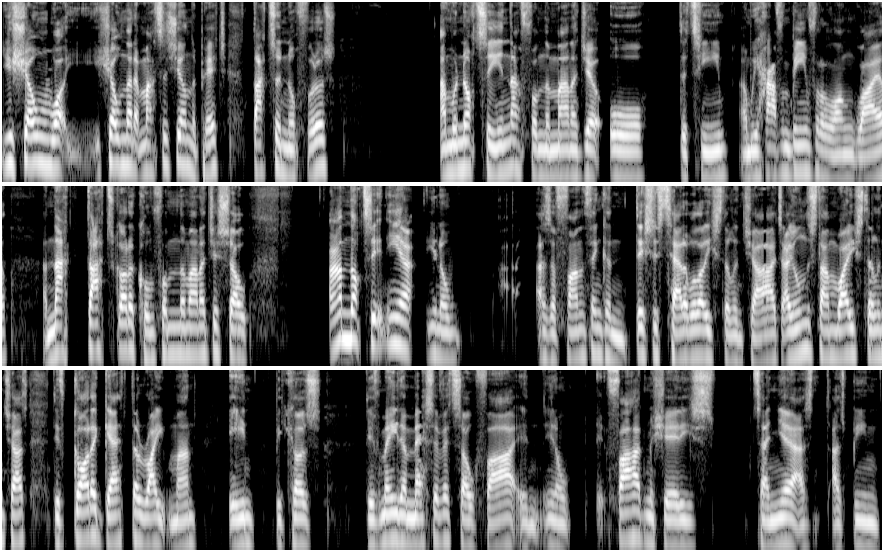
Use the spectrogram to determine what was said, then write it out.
you're showing what you're showing that it matters to you on the pitch, that's enough for us. And we're not seeing that from the manager or the team, and we haven't been for a long while. And that that's got to come from the manager. So I'm not sitting here, you know, as a fan thinking this is terrible that he's still in charge. I understand why he's still in charge. They've got to get the right man in because they've made a mess of it so far. In you know, Farhad Moshiri's tenure has has been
